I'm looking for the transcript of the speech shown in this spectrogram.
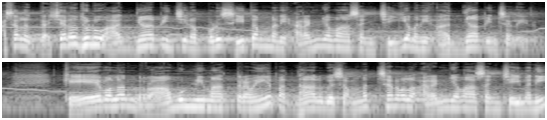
అసలు దశరథుడు ఆజ్ఞాపించినప్పుడు సీతమ్మని అరణ్యవాసం చెయ్యమని ఆజ్ఞాపించలేదు. కేవలం రాముణ్ణి మాత్రమే పద్నాలుగు సంవత్సరములు అరణ్యవాసం చేయమని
